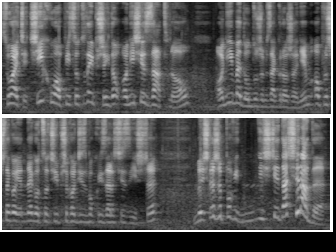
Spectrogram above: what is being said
Słuchajcie, ci chłopi, co tutaj przyjdą, oni się zatną. Oni będą dużym zagrożeniem, oprócz tego jednego, co ci przychodzi z boku i zaraz cię zniszczy. Myślę, że powinniście dać radę.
